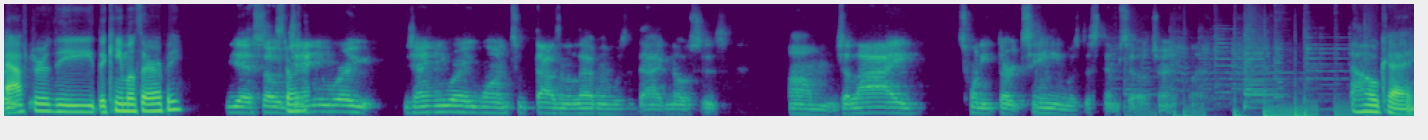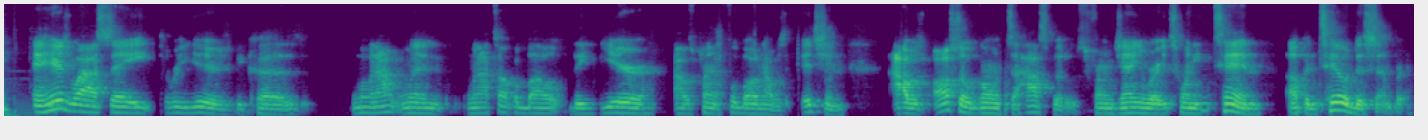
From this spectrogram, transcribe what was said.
After the the chemotherapy. Yeah. So started? January January 1, 2011 was the diagnosis. Um, July 2013 was the stem cell transplant. Okay. And here's why I say three years because when I when when I talk about the year I was playing football and I was itching, I was also going to hospitals from January 2010 up until December.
